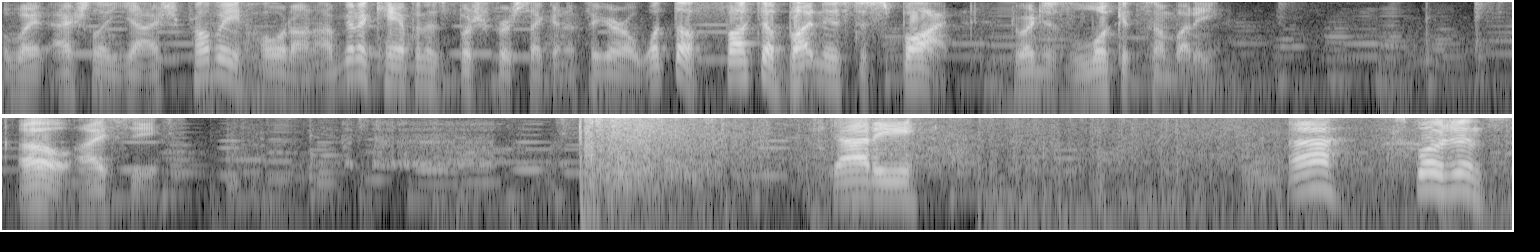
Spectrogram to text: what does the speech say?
Oh wait, actually, yeah, I should probably, hold on. I'm gonna camp in this bush for a second and figure out what the fuck the button is to spot. Do I just look at somebody? Oh, I see. Gotti! Ah! Explosions!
